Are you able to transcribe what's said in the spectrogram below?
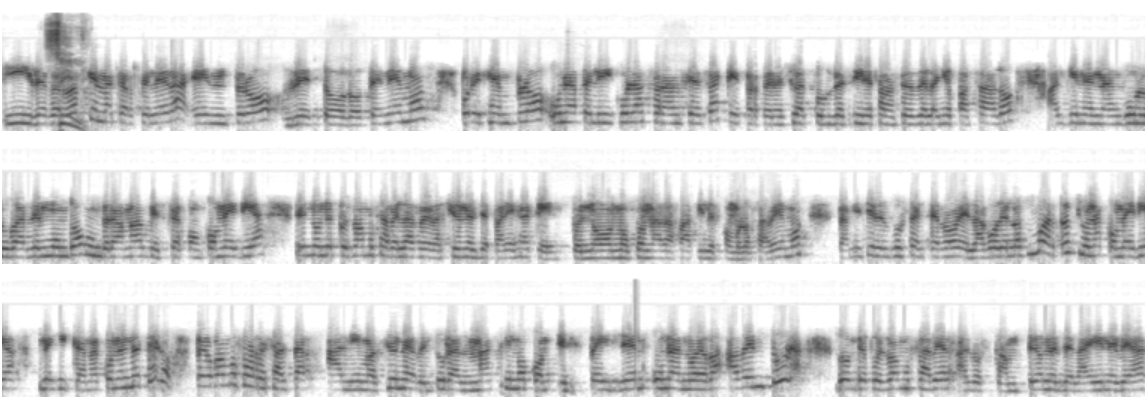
y de verdad que en la cartelera entró de todo. Tenemos, por ejemplo, una película francesa que perteneció al Tour de Cine francés del año pasado, Alguien en algún lugar del mundo, un drama mezcla con comedia, en donde pues vamos a ver las relaciones de pareja que pues no, no son nada fáciles como lo sabemos. También si les gusta el terror, El Lago de los Muertos y una comedia mexicana con el mesero. Pero vamos a resaltar animación y aventura al máximo con Space Jam, una nueva aventura, donde pues vamos a ver a los campeones de la NBA,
